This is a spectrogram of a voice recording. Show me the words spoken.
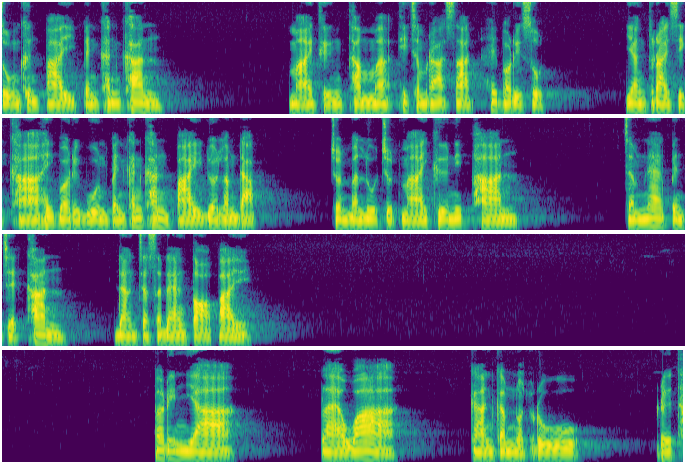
สูงขึ้นไปเป็นขั้นขั้นหมายถึงธรรมะที่ชำระสัตว์ให้บริสุทธิ์ยังตรายสิกขาให้บริบูรณ์เป็นขั้นขั้นไปโดยลำดับ จนบรรลุจุดหมายคือนิพพานจำแนกเป็นเจ็ดขั้น ดังจะแสดงต่อไป ปริญญา แปลว่า การกำหนดรู้ หรือท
